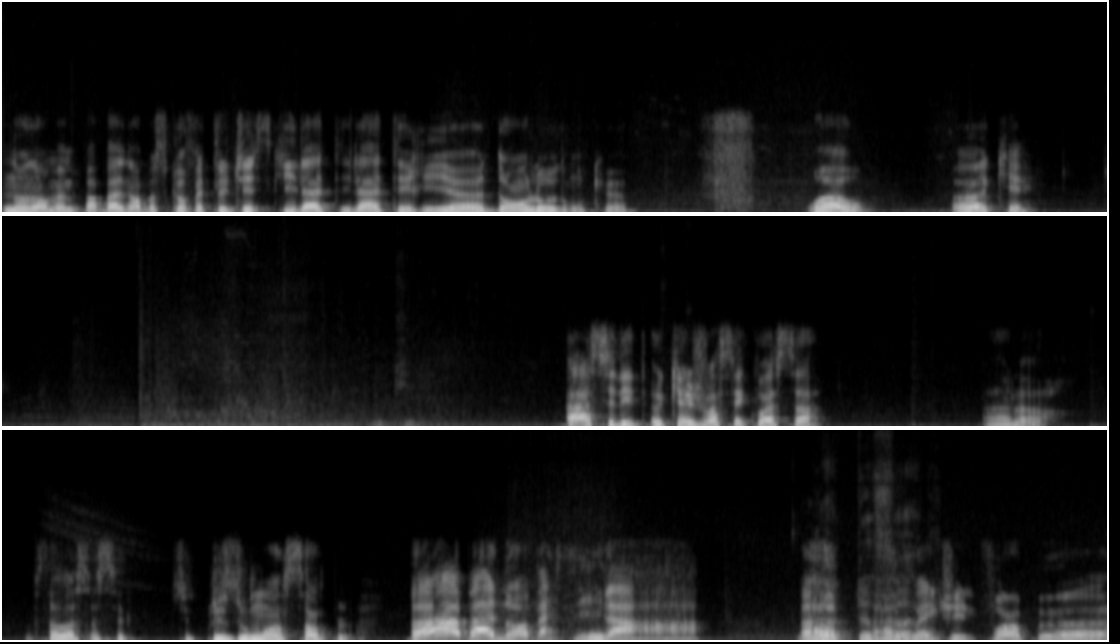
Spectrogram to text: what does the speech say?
Non, non, même pas. Bah non, parce qu'en fait, le jet ski, il a, il a atterri euh, dans l'eau, donc... Euh. Waouh Ok. Ok. Ah, c'est les... Ok, je vois c'est quoi ça. Alors... Ça va, ça c'est plus ou moins simple. Ah bah non, vas-y là ah, ah, vous voyez que j'ai une voix un peu... Euh...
